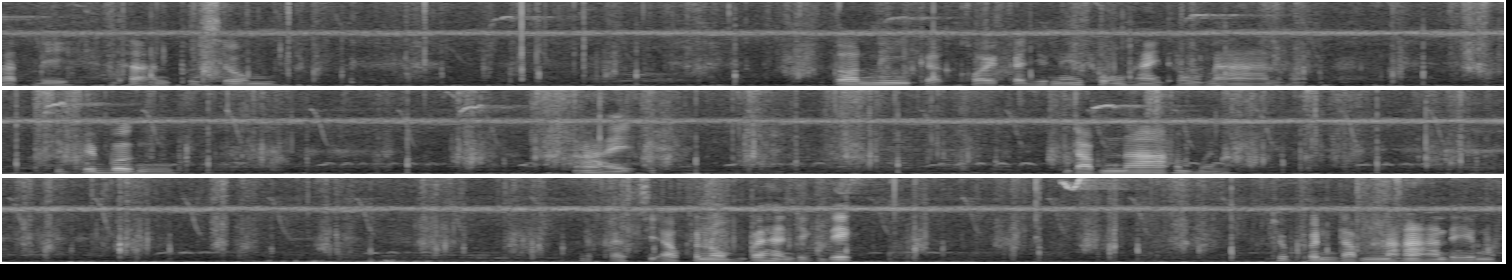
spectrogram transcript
วัสดีท่านผู้ชม ตอนนี้กับคอยกันอยู่ในทงไห้ทงนาเนาะสิไปเบิ่งไอ้ดำน้ำมันแล้วก็สิเอาขนมไปให้เด็กๆจะเป็นดำน้าเด้มัน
